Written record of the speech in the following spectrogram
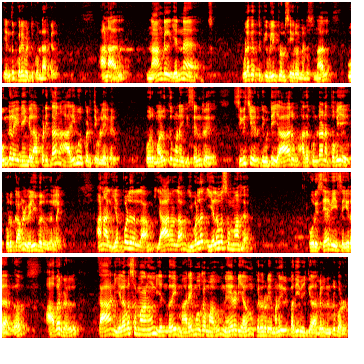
என்று குறைவிட்டு கொண்டார்கள். ஆனால் நாங்கள் என்ன உலகத்துக்கு விழிப்புணர்வு செய்கிறோம் என்று சொன்னால் உங்களை நீங்கள் அப்படித்தான் அறிமுகப்படுத்தி உள்ளீர்கள் ஒரு மருத்துவமனைக்கு சென்று சிகிச்சை எடுத்துவிட்டு யாரும் அதற்குண்டான தொகையை கொடுக்காமல் வெளிவருவதில்லை ஆனால் எப்பொழுதெல்லாம் யாரெல்லாம் இவ்வளவு இலவசமாக ஒரு சேவையை செய்கிறார்களோ அவர்கள் தான் இலவசமானவன் என்பதை மறைமுகமாகவும் நேரடியாகவும் பிறருடைய மனதில் பதிவு வைக்கிறார்கள் என்று பொருள்.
